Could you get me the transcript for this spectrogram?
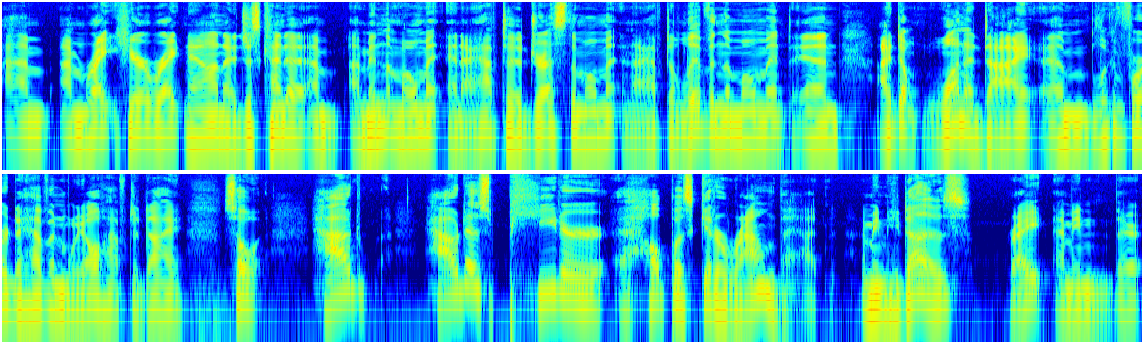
I'm I'm right here right now, and I just kind of I'm I'm in the moment, and I have to address the moment, and I have to live in the moment, and I don't want to die. I'm looking forward to heaven. We all have to die. So how how does Peter help us get around that? I mean, he does, right? I mean, there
